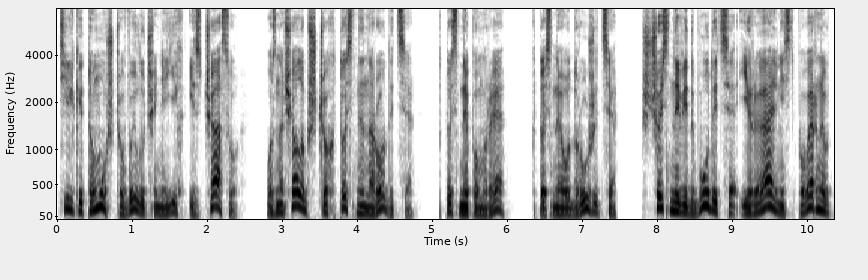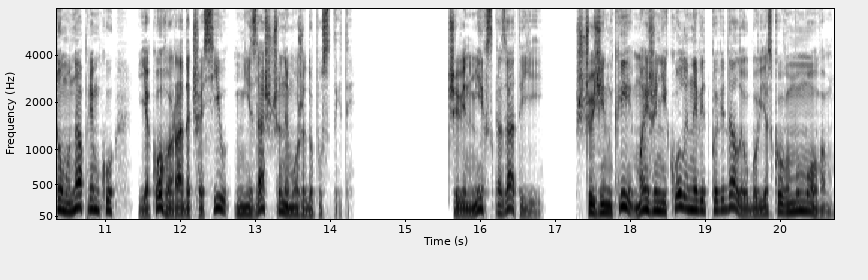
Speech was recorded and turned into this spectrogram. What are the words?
тільки тому, що вилучення їх із часу означало б, що хтось не народиться, хтось не помре, хтось не одружиться, щось не відбудеться, і реальність поверне в тому напрямку, якого рада часів ні за що не може допустити. Чи він міг сказати їй, що жінки майже ніколи не відповідали обов'язковим умовам,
